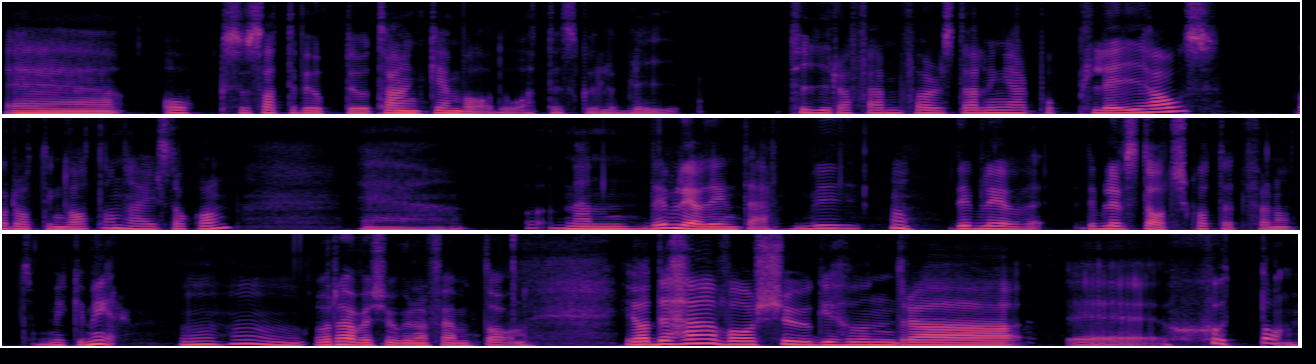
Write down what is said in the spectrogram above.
Eh, och så satte vi upp det och tanken var då att det skulle bli fyra, fem föreställningar på Playhouse på Drottninggatan här i Stockholm. Eh, men det blev det inte. Vi, hm, det, blev, det blev startskottet för något mycket mer. Mhm. Och det här var 2015? Ja, det här var 2017.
